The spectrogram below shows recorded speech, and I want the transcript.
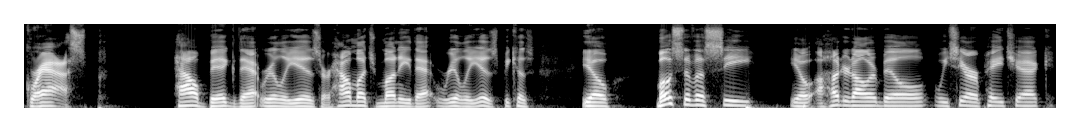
grasp how big that really is or how much money that really is because you know, most of us see, you know, a $100 bill, we see our paycheck,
